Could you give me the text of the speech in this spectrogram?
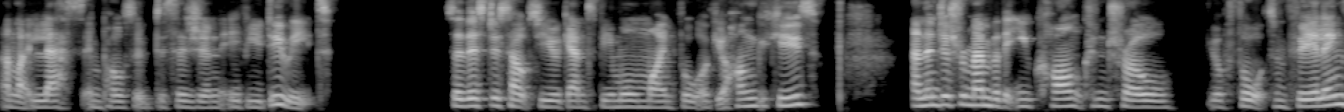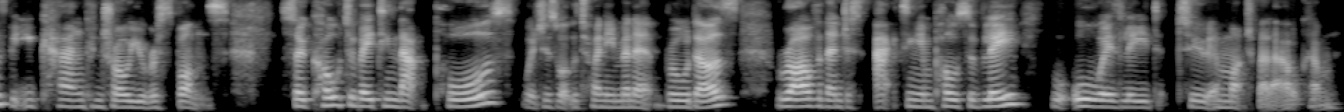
and like less impulsive decision if you do eat. So this just helps you again to be more mindful of your hunger cues. And then just remember that you can't control your thoughts and feelings, but you can control your response. So, cultivating that pause, which is what the 20 minute rule does, rather than just acting impulsively, will always lead to a much better outcome.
